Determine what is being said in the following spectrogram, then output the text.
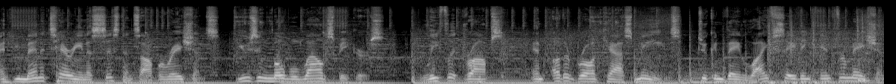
and humanitarian assistance operations using mobile loudspeakers, leaflet drops, and other broadcast means to convey life-saving information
